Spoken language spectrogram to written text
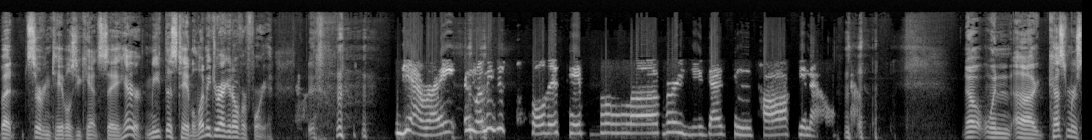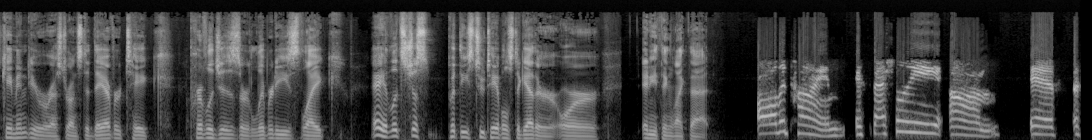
But serving tables, you can't say, "Here, meet this table. Let me drag it over for you." Yeah, right. And let me just pull this table over. You guys can talk, you know. Now, when uh, customers came into your restaurants, did they ever take privileges or liberties like, "Hey, let's just put these two tables together," or anything like that? All the time, especially um, if a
